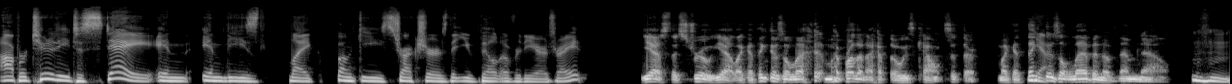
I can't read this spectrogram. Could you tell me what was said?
opportunity to stay in in these like funky structures that you've built over the years, right? yes, that's true. Yeah. Like, I think there's 11. My brother and I have to always count, sit there. I'm like, I think Yeah. there's 11 of them now. hmm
